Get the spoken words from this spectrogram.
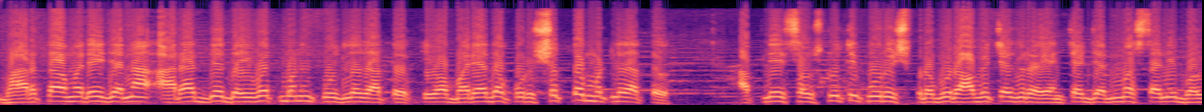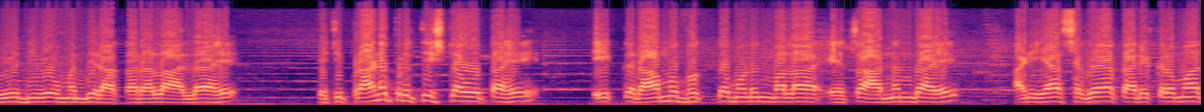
भारतामध्ये ज्यांना आराध्य दैवत म्हणून पूजलं जातं किंवा मर्यादा पुरुषोत्तम म्हटलं जातं आपले संस्कृती पुरुष प्रभू रामचंद्र यांच्या जन्मस्थानी भव्य दिव्य मंदिर आकाराला आलं आहे. त्याची प्राणप्रतिष्ठा होत आहे. एक रामभक्त म्हणून मला याचा आनंद आहे. आणि ह्या सगळ्या कार्यक्रमात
